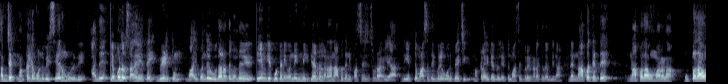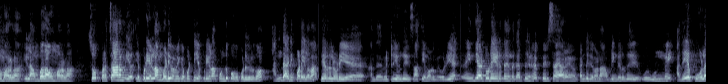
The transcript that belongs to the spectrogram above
சப்ஜெக்ட் மக்கள்கிட்ட கொண்டு போய் சேரும் பொழுது அது எவ்வளவு சதவீதத்தை வீழ்த்தும்? இப்போ வந்து உதாரணத்துக்கு வந்து டிஎம்கே கூட்டணி வந்து இன்னைக்கு தேர்தல் நடந்தால் நாற்பத்தெட்டு பர்சன்டேஜ் சொல்கிறாங்க இல்லையா? இந்த எட்டு மாதத்துக்கு பிறகு ஒரு பேச்சு மக்களவை தேர்தல் எட்டு மாதத்துக்கு பிறகு நடக்குது அப்படின்னா இந்த நாற்பத்தெட்டு நாற்பதாகவும் மாறலாம் முப்பதாகவும் மாறலாம் இல்லை ஐம்பதாகவும் மாறலாம் ஸோ பிரச்சாரம் எ- எப்படியெல்லாம் வடிவமைக்கப்பட்டு எப்படியெல்லாம் கொண்டு போகப்படுகிறதோ அந்த அடிப்படையில் தான் தேர்தலுடைய அந்த வெற்றி வந்து சாத்தியமாகுமே ஒழிய இந்தியா டுடே எடுத்த இந்த கருத்துக்களை பெருசாக யாரும் கண்டுக்க வேணாம் அப்படிங்கிறது ஒரு உண்மை. அதே போல்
